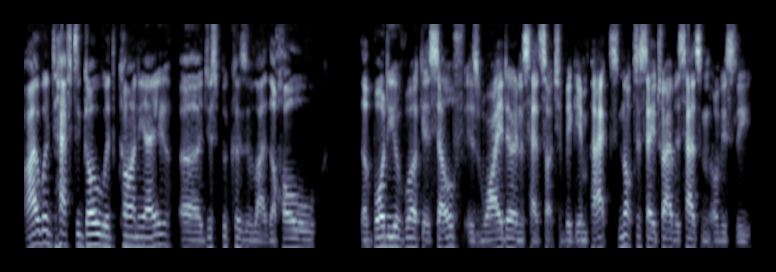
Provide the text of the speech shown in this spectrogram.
I would have to go with Kanye, uh, just because of like the whole, the body of work itself is wider and has had such a big impact. Not to say Travis hasn't, obviously,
